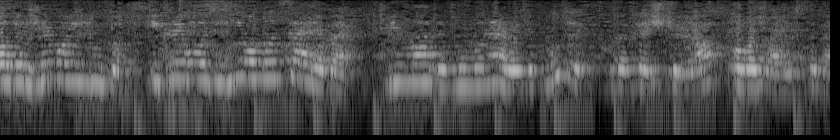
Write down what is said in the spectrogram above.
Одержимо і люто, і кривилось гнівом лице рябе. Він ладив ну мене розіпнути за те, що я поважаю себе.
